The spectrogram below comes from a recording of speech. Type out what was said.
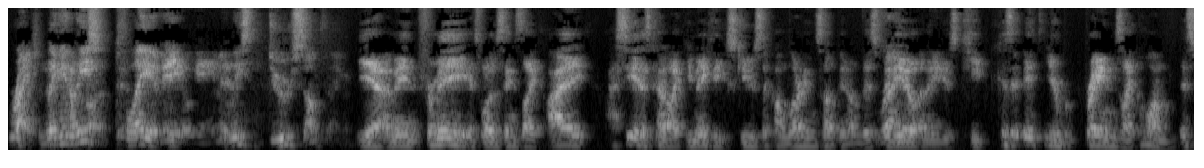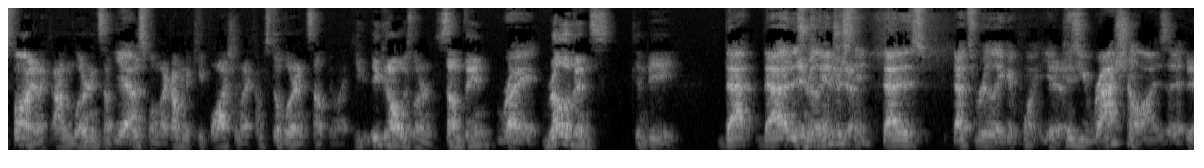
Right. Like at least yeah. play a video game. At least do something. Yeah, I mean, for me, it's one of those things. Like I, I see it as kind of like you make the excuse, like I'm learning something on this Right. video, and then you just keep because it, it, your brain's like, oh, I'm, it's fine. Like I'm learning something Yeah. on this one. Like I'm going to keep watching. Like I'm still learning something. Like you, you can always learn something. Right. Relevance can be That that is really Interesting, interesting. That is that's really a good point. Yeah. Because you rationalize it. Yeah.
